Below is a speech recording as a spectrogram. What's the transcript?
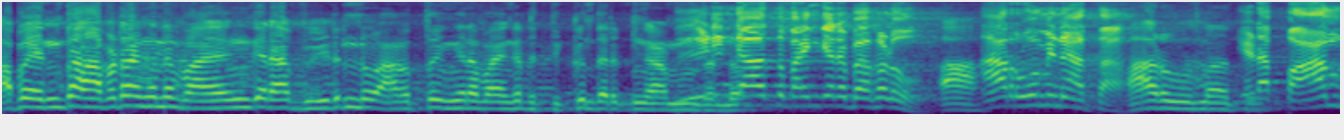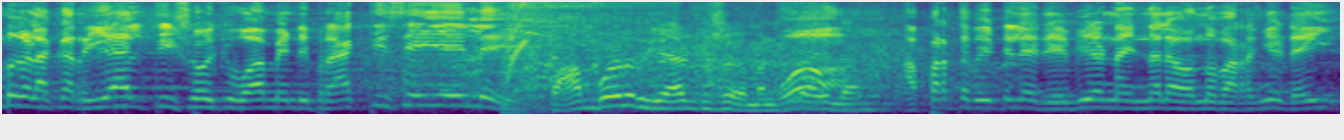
അപ്പൊ എന്താ അവിടെ അങ്ങനെ ഭയങ്കര ആ വീടിന്റെ അകത്ത് ഇങ്ങനെ ഭയങ്കര തിക്കും തിരക്കും വീടിന്റെ അകത്ത് ഭയങ്കര ബഹളോ ആ. റൂമിനകത്താ. ആ റൂമിനകത്ത്. എടാ പാമ്പുകളൊക്കെ റിയാലിറ്റി ഷോയ്ക്ക് പോകാൻ വേണ്ടി പ്രാക്ടീസ് ചെയ്യല്ലേ? പാമ്പുകൾ റിയാലിറ്റി ഷോ മനസ്സിലായില്ല. അപ്പുറത്തെ വീട്ടിലെ രവിയണ്ണ ഇന്നലെ ഒന്ന് പറഞ്ഞു ഡേ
